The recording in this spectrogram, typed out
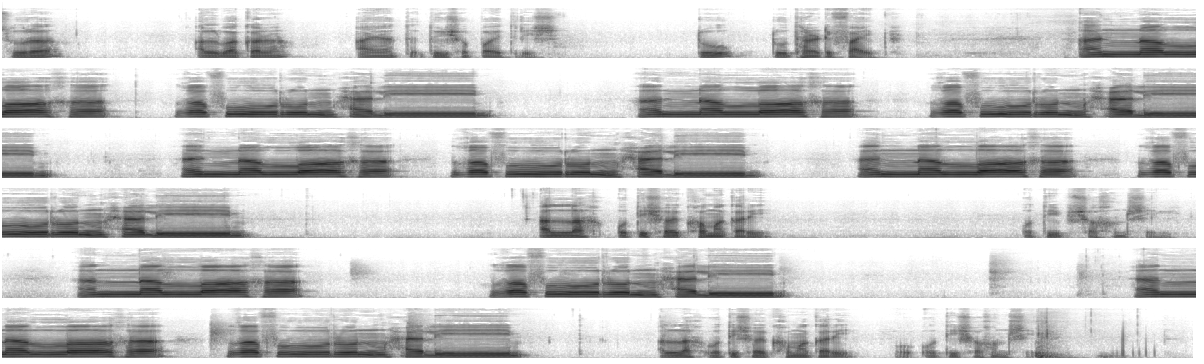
সুরা আল বাকারা আয়াত দুইশো পঁয়ত্রিশ টু টু থার্টি ফাইভ أن الله غفور حليم أن الله غفور حليم أن الله غفور حليم أن الله غفور حليم আল্লাহ অতিশয় ক্ষমাকারী, অতীব সহনশীল। আন্নাল্লাহ গফুরুন হালিম। আন্নাল্লাহ গফুরুন হালিম। আল্লাহ অতিশয় ক্ষমাকারী ও অতি সহনশীল।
